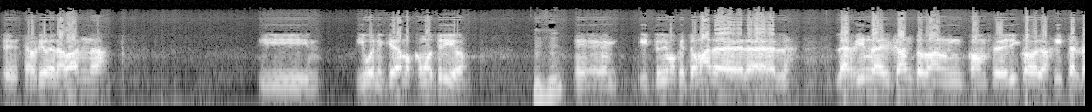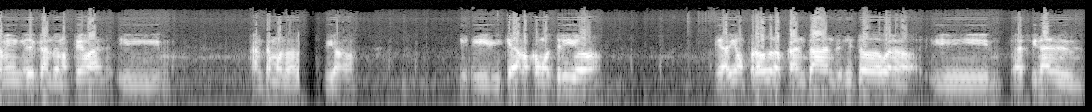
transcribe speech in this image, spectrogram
se, se abrió de la banda. Y, y bueno, quedamos como trío. Eh, y tuvimos que tomar la, la- la rienda del canto con, con Federico, el bajista, también él canta unos temas y cantamos los dos, digamos. Y, y quedamos como trío, eh, habíamos probado unos cantantes y todo, bueno, y al final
